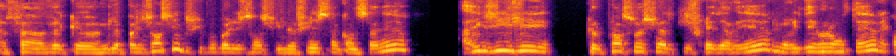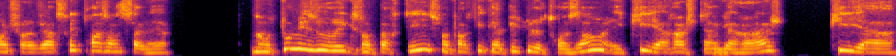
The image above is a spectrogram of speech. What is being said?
enfin, avec, euh, il n'a pas licencié parce qu'il ne peut pas licencier, il a filé 50 salaires, a exigé que le plan social qu'il ferait derrière, y aurait des volontaires et qu'on lui reverserait trois ans de salaire. Donc, tous mes ouvriers qui sont partis, sont partis qu'un pécule de trois ans, et qui a racheté un garage, qui a,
